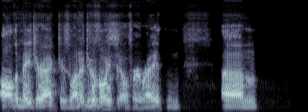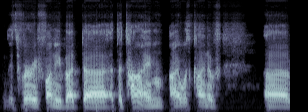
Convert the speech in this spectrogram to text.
All the major actors want to do voiceover, right? And um, it's very funny, but uh, at the time, I was kind of uh,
